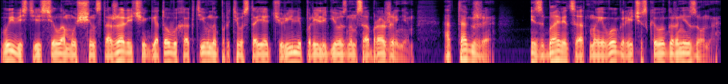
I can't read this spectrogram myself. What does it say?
вывести из села мужчин-стажаричей, готовых активно противостоять Чуриле по религиозным соображениям, а также избавиться от моего греческого гарнизона.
